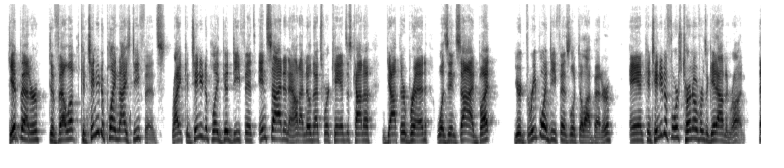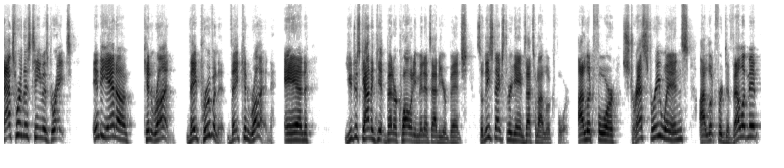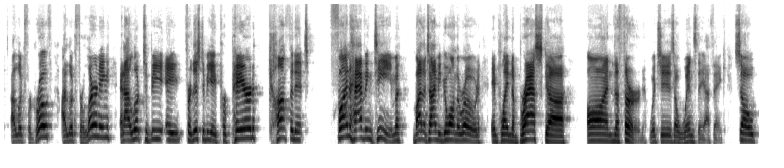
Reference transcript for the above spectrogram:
get better, develop, continue to play nice defense, right? Continue to play good defense inside and out. I know that's where Kansas kind of got their bread was inside, but your three point defense looked a lot better and continue to force turnovers to get out and run. That's where this team is great. Indiana can run. They've proven it. They can run. And you just got to get better quality minutes out of your bench. So these next three games, that's what I look for. I look for stress free wins. I look for development. I look for growth. I look for learning. And I look to be a, for this to be a prepared, confident, fun having team by the time you go on the road and play Nebraska on the third, which is a Wednesday, I think. So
